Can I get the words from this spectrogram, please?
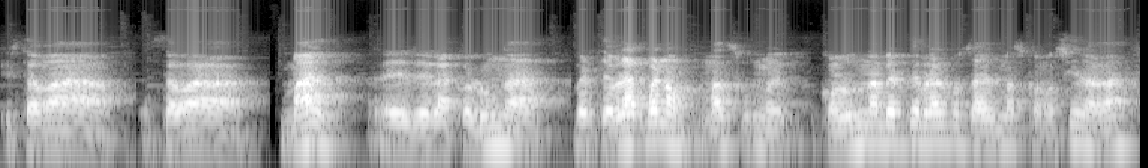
que estaba, estaba mal eh, de la columna vertebral. Bueno, más me- columna vertebral pues es más conocida, ¿verdad?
